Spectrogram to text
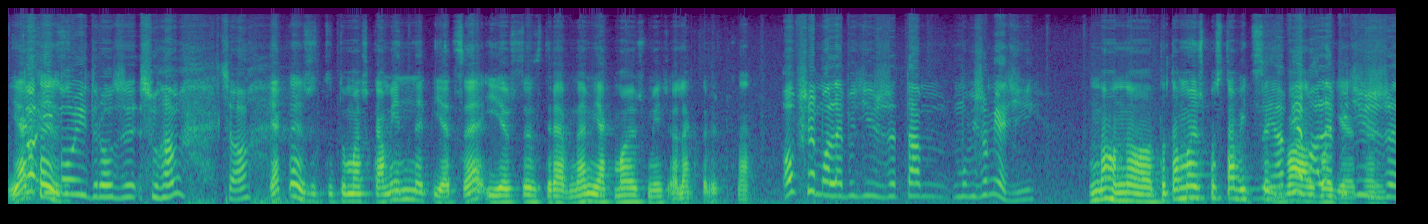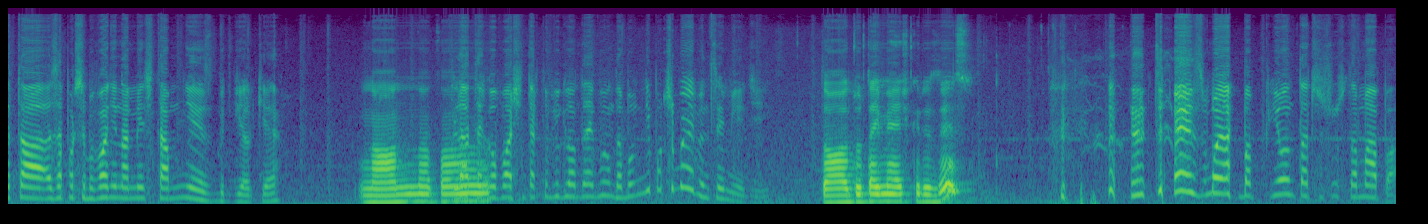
jak no to i jest, moi drodzy, słucham? Co? jak to jest, że ty tu masz kamienne piece i jeszcze z drewnem, jak możesz mieć elektryczne? Owszem, ale widzisz, że tam mówisz o miedzi. No, no, to tam możesz postawić No sobie ja dwa wiem, albo ale jeden. widzisz, że ta zapotrzebowanie na miedź tam nie jest zbyt wielkie. No, no to... Dlatego właśnie tak to wygląda jak wygląda, bo nie potrzebuję więcej miedzi. To tutaj miałeś kryzys? To jest moja chyba piąta czy szósta mapa.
